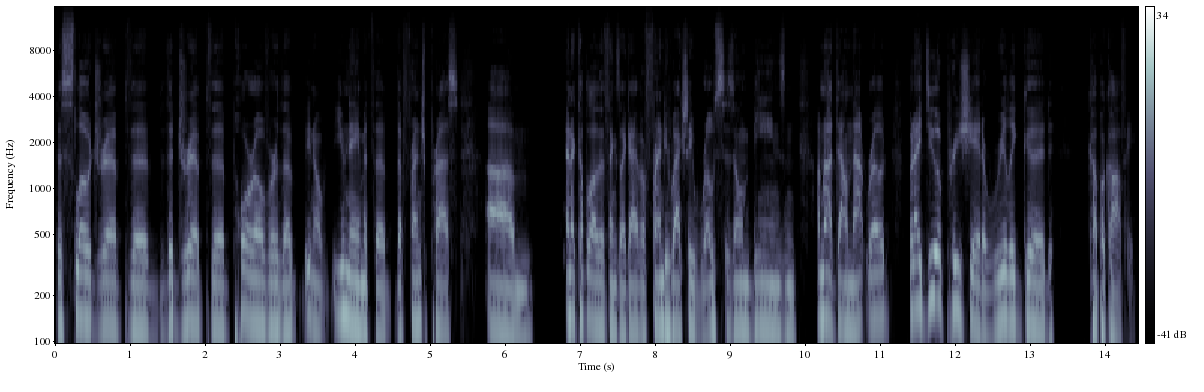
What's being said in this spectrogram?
the slow drip, the the drip, the pour over, the you know, you name it, the the French press. Um, and a couple other things. Like I have a friend who actually roasts his own beans, and I'm not down that road, but I do appreciate a really good cup of coffee.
